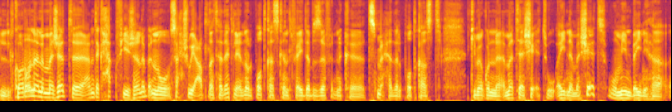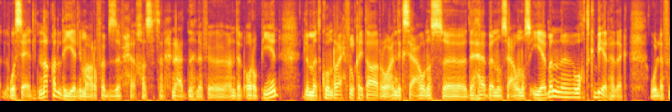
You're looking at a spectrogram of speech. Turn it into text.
الكورونا لما جات عندك حق في جانب انه صح شوية عطلت هذاك لأنه البودكاست كانت الفائده بزاف انك تسمع هذا البودكاست. كما قلنا متى شئت وأينما شئت ومن بينها وسائل النقل هي اللي معروفة بزاف خاصة إحنا عندنا هنا في عند الأوروبيين. لما تكون رايح في القطار وعندك ساعة ونص ذهابا وساعة ونص ايابا وقت كبير هذاك. ولا في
